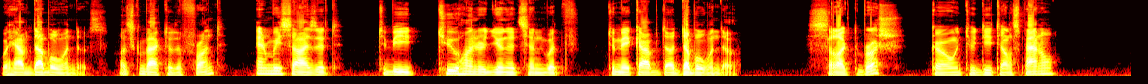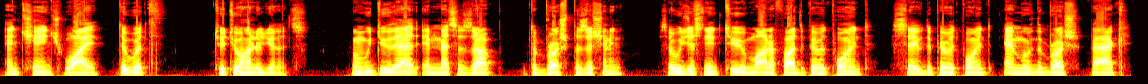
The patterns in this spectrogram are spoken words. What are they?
we have double windows. Let's come back to the front and resize it to be 200 units in width to make up the double window. Select the brush, go into details panel, and change Y, the width, to 200 units. When we do that, it messes up the brush positioning. So we just need to modify the pivot point, save the pivot point, and move the brush back.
